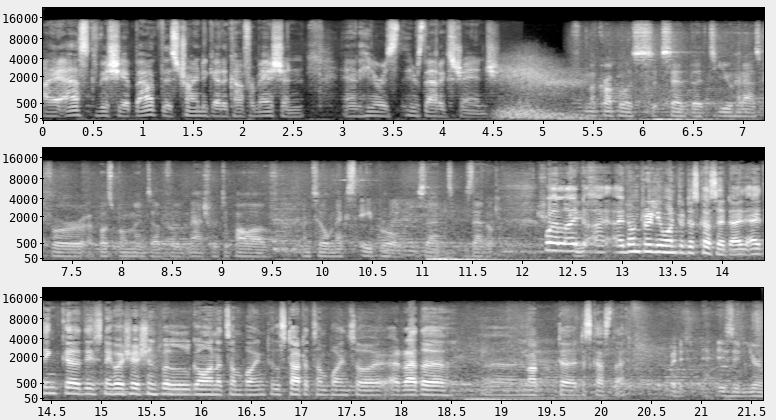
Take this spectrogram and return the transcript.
I asked Vishy about this, trying to get a confirmation, and here is here's that exchange. Makropoulos said that you had asked for a postponement of the match with Topalov until next April. Is that is that? Well, I. I, I don't really want to discuss it. I, I think uh, these negotiations will go on at some point. Will start at some point. So I'd rather uh, not uh, discuss that. But is it your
